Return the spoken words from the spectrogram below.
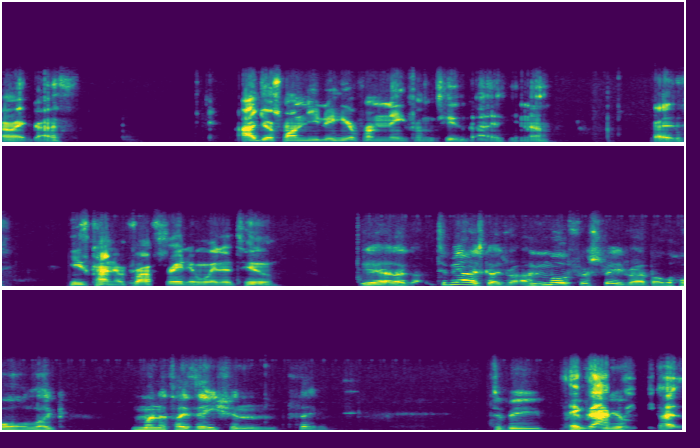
Alright guys. I just wanted you to hear from Nathan too, guys, you know. Cause he's kind of frustrated with it too. Yeah, like to be honest, guys, right, I'm more frustrated right, about the whole like monetization thing. To be Exactly, because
